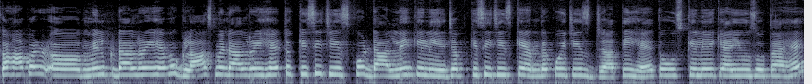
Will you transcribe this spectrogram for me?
कहाँ पर मिल्क डाल रही है, वो ग्लास में डाल रही है तो किसी चीज़ को डालने के लिए, जब किसी चीज़ के अंदर कोई चीज़ जाती है तो उसके लिए क्या यूज़ होता है?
